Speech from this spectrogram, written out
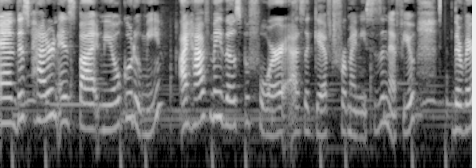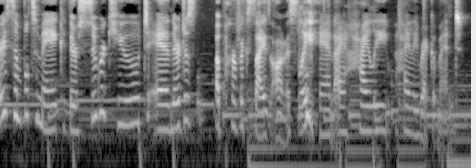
And this pattern is by Neogurumi. I have made those before as a gift for my nieces and nephew. They're very simple to make, they're super cute, and they're just a perfect size honestly and I highly highly recommend.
